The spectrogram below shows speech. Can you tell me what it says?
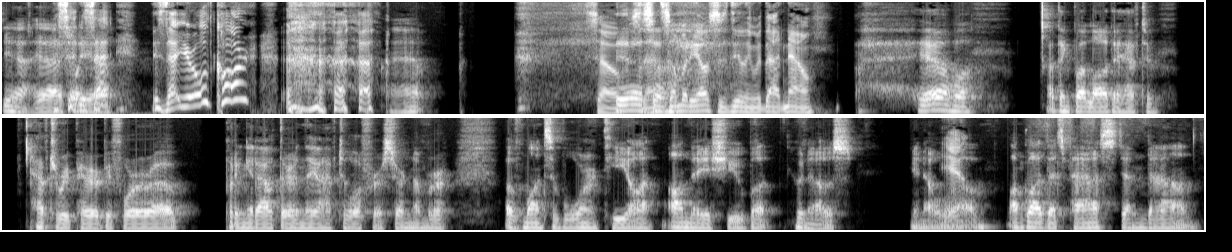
Yeah, yeah. I said, "Is that is that your old car?" yeah. So, yeah, so somebody else is dealing with that now. Yeah, well, I think by law they have to have to repair it before uh, putting it out there, and they have to offer a certain number of months of warranty on on the issue. But who knows? You know, yeah. um, I'm glad that's passed, and um,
